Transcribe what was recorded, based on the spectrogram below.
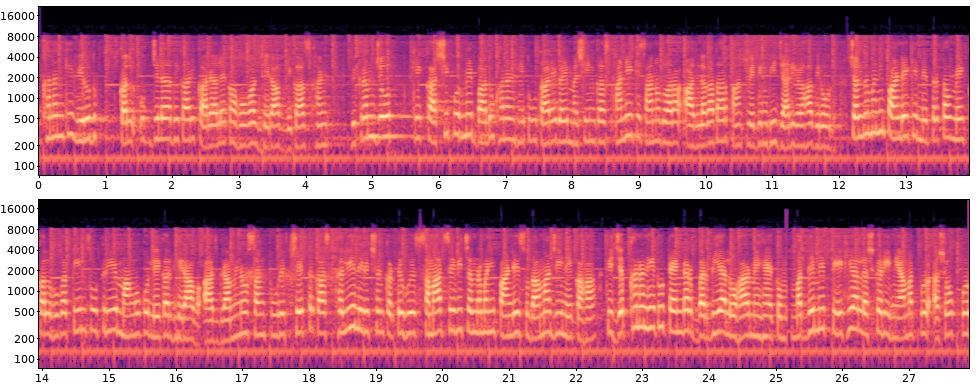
खनन के विरुद्ध कल उप जिलाधिकारी कार्यालय का होगा घेराव विकास खंड विक्रमजोत। के काशीपुर में बालू खनन हेतु उतारे गए मशीन का स्थानीय किसानों द्वारा आज लगातार पाँचवें दिन भी जारी रहा विरोध। चंद्रमणि पांडे के नेतृत्व में कल होगा तीन सूत्रीय मांगों को लेकर घेराव। आज ग्रामीणों संघ पूरे क्षेत्र का स्थलीय निरीक्षण करते हुए समाज सेवी चंद्रमणि पांडे सुदामा जी ने कहा कि जब खनन हेतु टेंडर बर्दिया लोहार में है तो मध्य में पेठिया, लश्करी, न्यामतपुर, अशोकपुर,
